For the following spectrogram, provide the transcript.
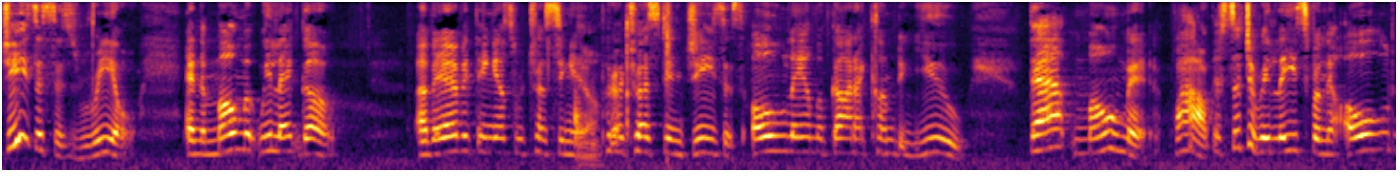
Jesus is real. And the moment we let go of everything else we're trusting in, Yeah. put our trust in Jesus, oh Lamb of God, I come to you. That moment, wow, there's such a release from the old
